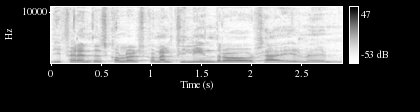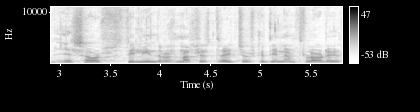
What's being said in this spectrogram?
Diferentes colores con el cilindro, o sea, esos cilindros más estrechos que tienen flores,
